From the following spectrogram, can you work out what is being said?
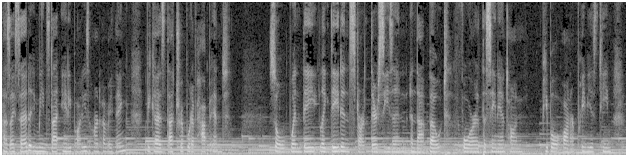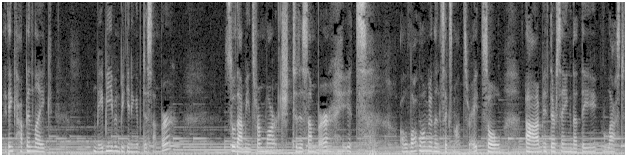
as I said, it means that antibodies aren't everything because that trip would have happened so when they like they didn't start their season and that bout for the St. Anton people on our previous team, I think happened like maybe even beginning of December. So that means from March to December, it's a lot longer than six months, right? So um, if they're saying that they last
